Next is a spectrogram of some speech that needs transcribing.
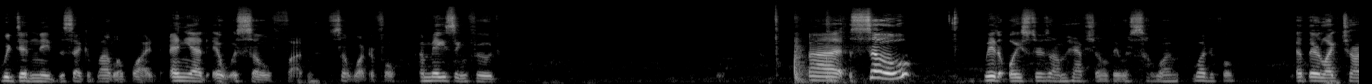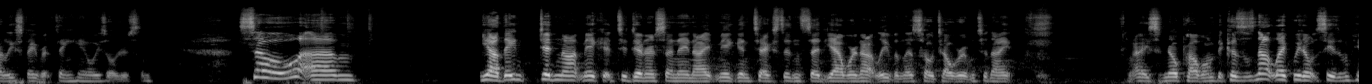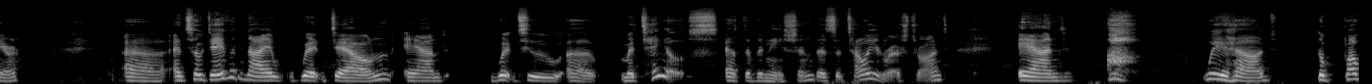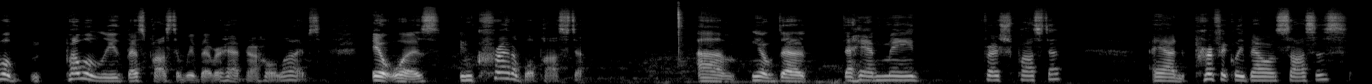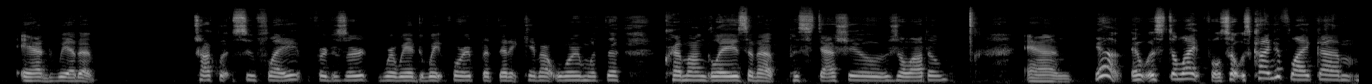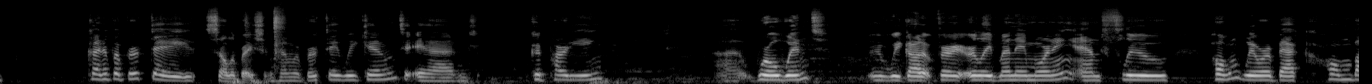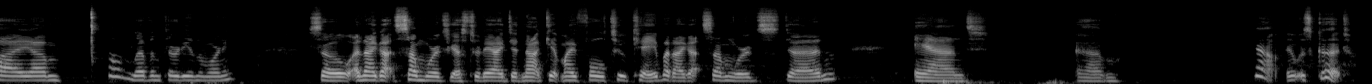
we didn't need the second bottle of wine, and yet it was so fun, so wonderful, amazing food. Uh, so we had oysters on half shell. They were so wonderful. They're like Charlie's favorite thing. He always orders them. So um, yeah, they did not make it to dinner Sunday night. Megan texted and said, Yeah, we're not leaving this hotel room tonight. I said, No problem, because it's not like we don't see them here. Uh, and so David and I went down and went to uh, Matteo's at the Venetian, this Italian restaurant. And ah, we had the probably probably the best pasta we've ever had in our whole lives. It was incredible pasta um, you know, the the handmade fresh pasta and perfectly balanced sauces. And we had a chocolate souffle for dessert where we had to wait for it, but then it came out warm with the creme anglaise and a pistachio gelato. And yeah, it was delightful. So it was kind of like um, kind of a birthday celebration, kind of a birthday weekend and good partying. Uh, whirlwind we got up very early Monday morning and flew home. We were back home by um, eleven thirty in the morning. So, and I got some words yesterday. I did not get my full two K, but I got some words done, and um, yeah, it was good.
